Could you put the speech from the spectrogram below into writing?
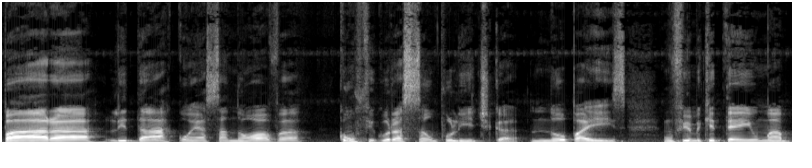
para lidar com essa nova configuração política no país. Um filme que tem uma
